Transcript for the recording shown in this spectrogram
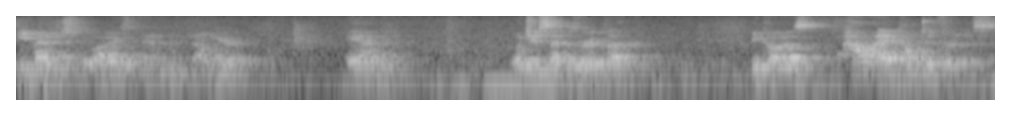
demajusculized and down here. And what you said was very clever. Because how I accounted for this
